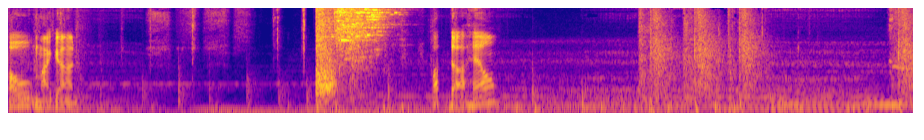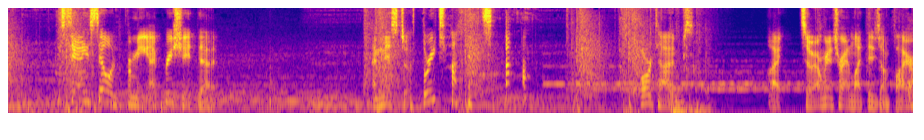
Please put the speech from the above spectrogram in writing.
Oh my god. What the hell? He's standing still for me. I appreciate that. I missed three times. Four times. Alright, so I'm gonna try and light these on fire.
